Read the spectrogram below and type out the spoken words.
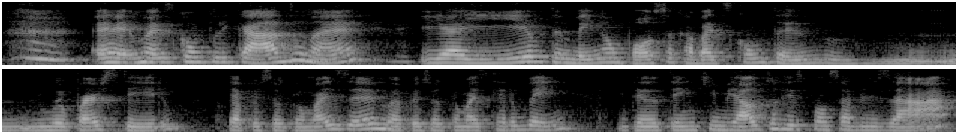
é mais complicado, né? E aí eu também não posso acabar descontando no meu parceiro, que é a pessoa que eu mais amo, é a pessoa que eu mais quero bem. Então eu tenho que me autorresponsabilizar,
